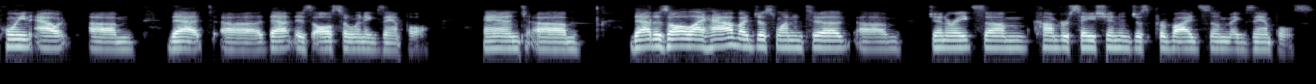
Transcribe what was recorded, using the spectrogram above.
point out um, that uh, that is also an example. And um, that is all I have. I just wanted to um, generate some conversation and just provide some examples.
